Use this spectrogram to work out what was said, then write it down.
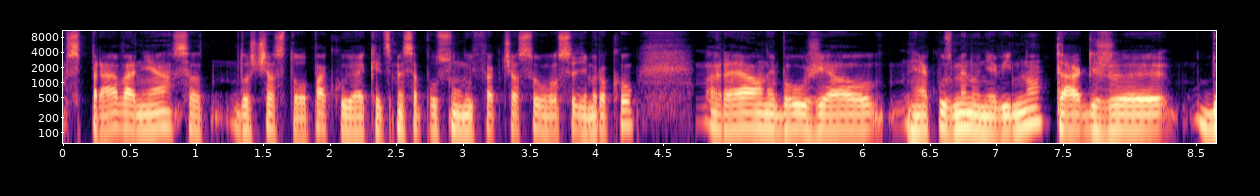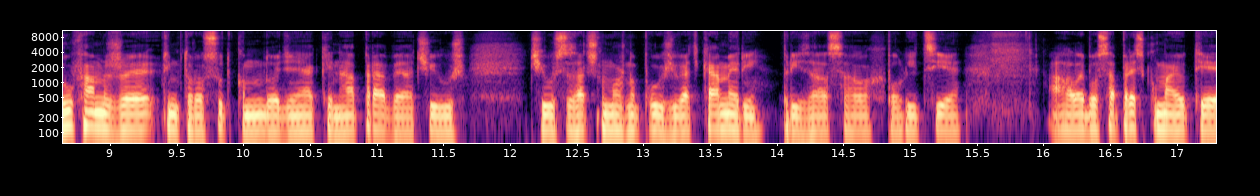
správania sa dosť často opakujú, aj keď sme sa posunuli fakt časovo o 7 rokov. Reálne bohužiaľ nejakú zmenu nevidno, takže dúfam, že týmto rozsudkom dojde nejaké náprave a či už, či už sa začnú možno používať kamery pri zásahoch policie, alebo sa preskúmajú tie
